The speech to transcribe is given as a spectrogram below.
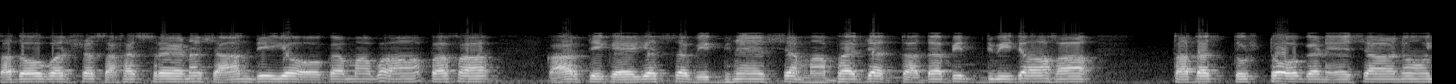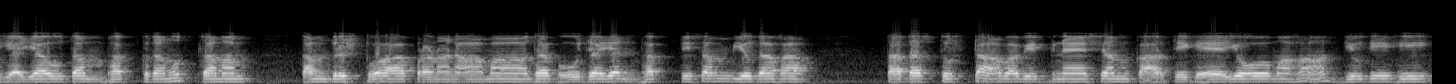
ततो वर्षसहस्रेण शान्तियोगमवापः। कार्तिकेयस्य तदपि द्विजाः। ततस्तुष्टो गणेशानो ययौ तं भक्तमुत्तमं तं दृष्ट्वा प्रणनामाधपूजयन् भक्तिसंयुधः। ततस्तुष्टावविघ्नेशं कार्तिकेयो महाद्युतिः।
